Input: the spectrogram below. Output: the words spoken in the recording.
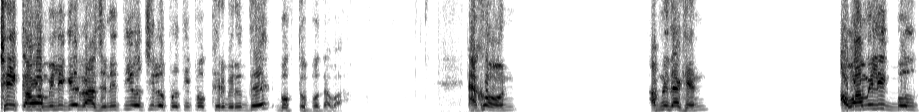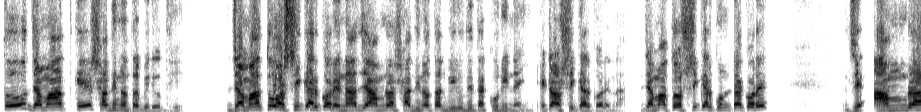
ঠিক আওয়ামী লীগের রাজনীতিও ছিল প্রতিপক্ষের বিরুদ্ধে বক্তব্য দেওয়া। এখন আপনি দেখেন আওয়ামী লীগ বলতো জামাতকে স্বাধীনতা বিরোধী। জামাতও অস্বীকার করে না যে আমরা স্বাধীনতার বিরোধিতা করি নাই। এটা অস্বীকার করে না। জামাত অস্বীকার কোনটা করে? যে আমরা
